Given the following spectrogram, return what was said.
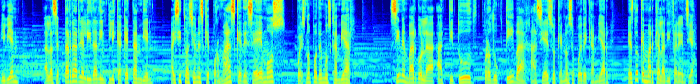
Y bien, al aceptar la realidad implica que también hay situaciones que por más que deseemos, pues no podemos cambiar. Sin embargo, la actitud productiva hacia eso que no se puede cambiar es lo que marca la diferencia.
